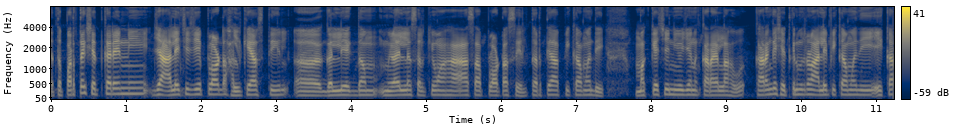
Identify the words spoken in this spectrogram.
तर प्रत्येक शेतकऱ्यांनी जे आल्याचे जे प्लॉट हलके असतील गल्ली एकदम मिळाली नसेल किंवा हा असा प्लॉट असेल तर त्या पिकामध्ये मक्याचे नियोजन करायला हवं. कारण की शेतकरी मित्रांनो आले पिकामध्ये एका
